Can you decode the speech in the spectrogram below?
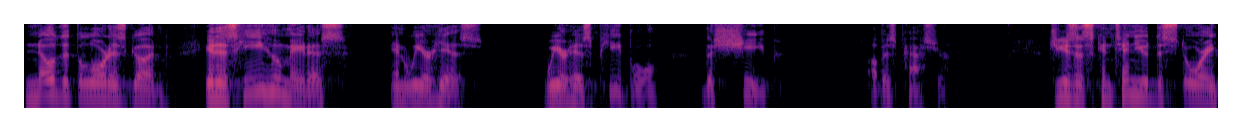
Know that the Lord is good. It is He who made us, and we are His. We are His people, the sheep of his pasture. Jesus continued the story,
